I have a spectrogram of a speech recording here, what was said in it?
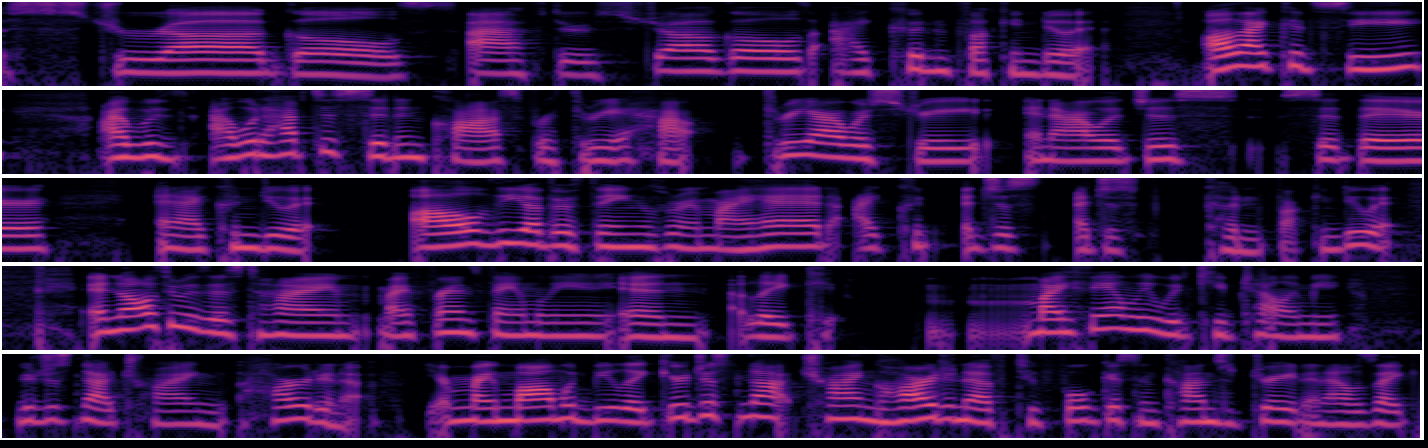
struggles after struggles. I couldn't fucking do it. All I could see, I would I would have to sit in class for three ha- three hours straight, and I would just sit there, and I couldn't do it all the other things were in my head i could I just i just couldn't fucking do it. And all through this time, my friends, family, and like my family would keep telling me, You're just not trying hard enough. My mom would be like, You're just not trying hard enough to focus and concentrate. And I was like,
